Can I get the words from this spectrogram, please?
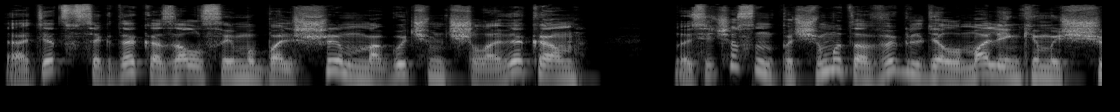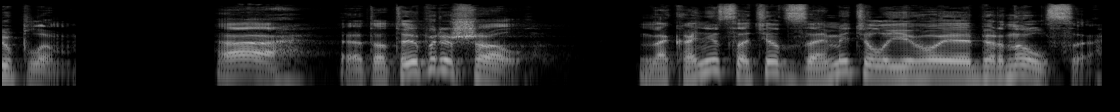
Отец всегда казался ему большим, могучим человеком, но сейчас он почему-то выглядел маленьким и щуплым. «А, это ты пришёл?» Наконец отец заметил его и обернулся.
